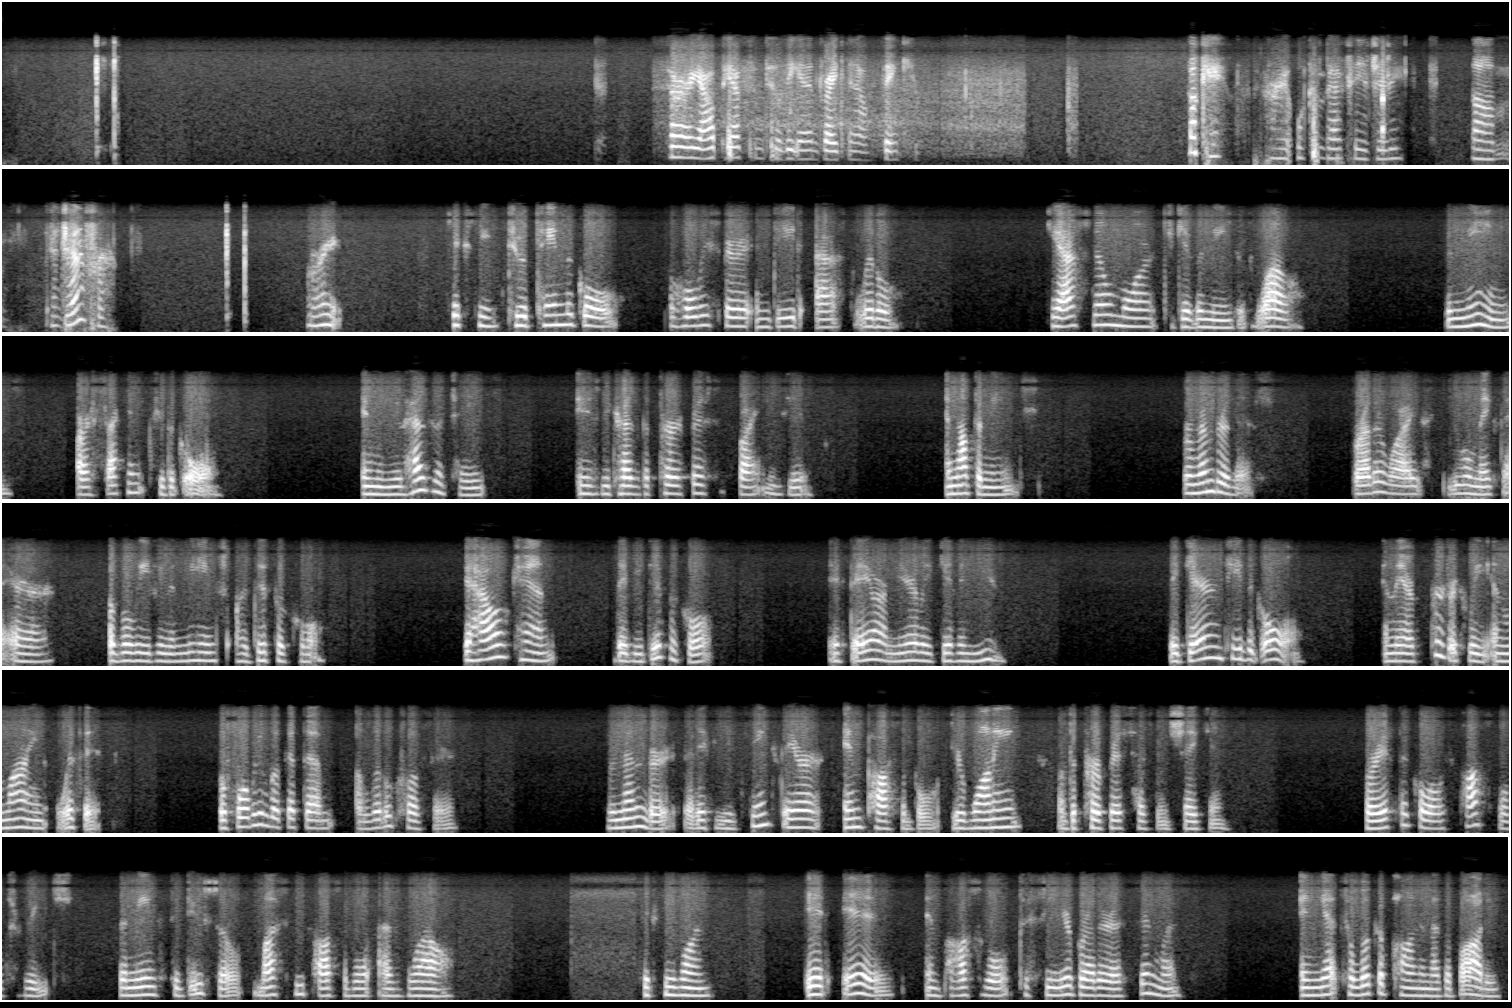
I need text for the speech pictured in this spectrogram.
Sorry, I'll pass until the end right now. Thank you. Okay. All right, we'll come back to you, Judy. Um, and Jennifer. All right. 60. To obtain the goal, the Holy Spirit indeed asked little. He asked no more to give the means as well. The means are second to the goal. And when you hesitate, it is because the purpose frightens you and not the means. Remember this, for otherwise you will make the error of believing the means are difficult. How can they be difficult if they are merely given you? They guarantee the goal, and they are perfectly in line with it. Before we look at them a little closer, remember that if you think they are impossible, your wanting of the purpose has been shaken. For if the goal is possible to reach, the means to do so must be possible as well. 61. It is impossible to see your brother as sinless and yet to look upon him as a body.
